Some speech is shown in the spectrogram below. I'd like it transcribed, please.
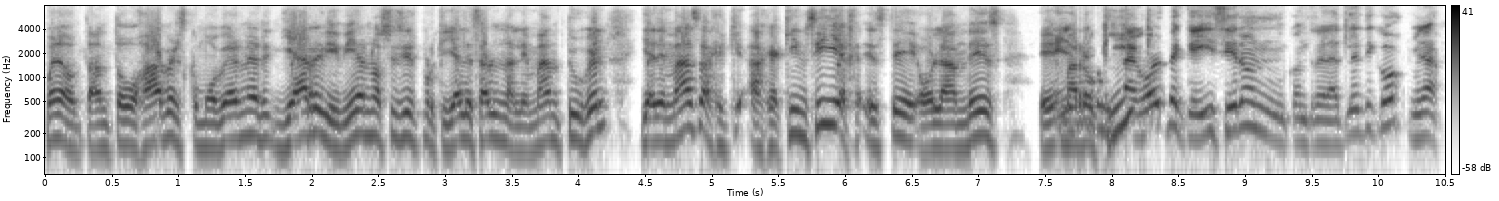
Bueno, tanto Havers como Werner ya revivieron, no sé si es porque ya les hablan alemán Tuchel, y además a, a Hakim Ziyech, este holandés eh, marroquí. El golpe que hicieron contra el Atlético, mira.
